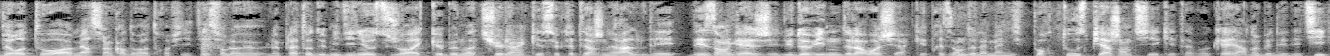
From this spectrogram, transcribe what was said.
De retour, merci encore de votre fidélité sur le, plateau de Midi News, toujours avec Benoît Thiolin, qui est secrétaire général des, des engagés, Ludovine de la Rochère, qui est présidente de la Manif pour tous, Pierre Gentier, qui est avocat, et Arnaud Benedetti,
